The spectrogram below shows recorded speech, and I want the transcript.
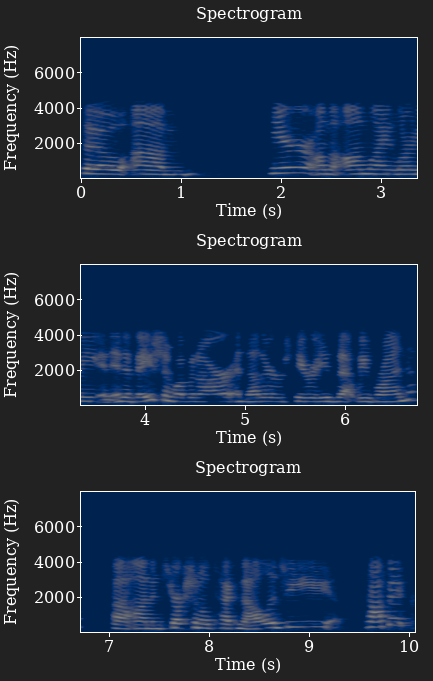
So um, here on the Online Learning and Innovation webinar, another series that we run uh, on instructional technology topics.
